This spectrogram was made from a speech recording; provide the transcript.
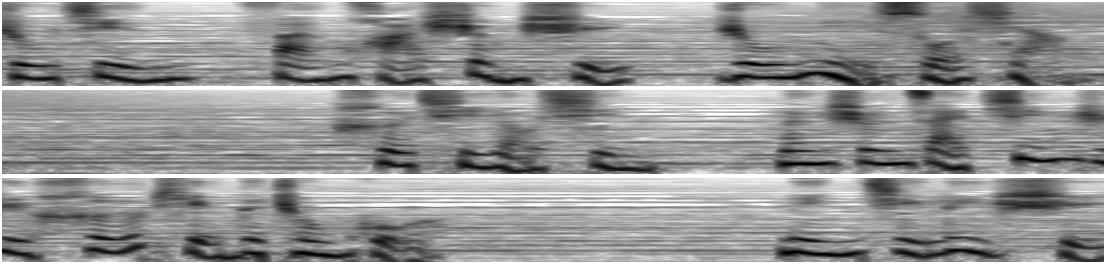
如今繁华盛世如你所想。何其有幸，能生在今日和平的中国。铭记历史，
